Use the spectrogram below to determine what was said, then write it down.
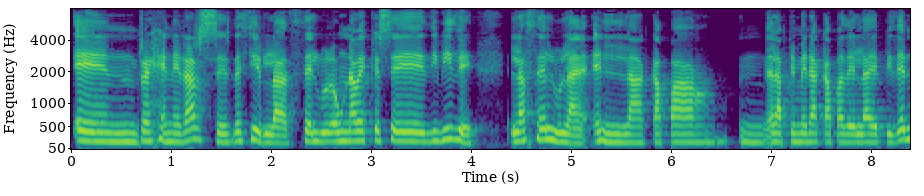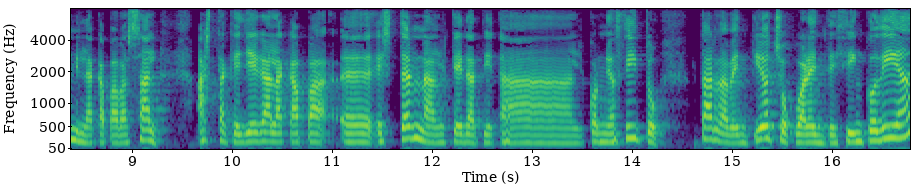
en regenerarse, es decir, la célula, una vez que se divide la célula en la capa, en la primera capa de la epidermis, la capa basal, hasta que llega a la capa eh, externa, que era al corneocito, tarda 28 45 días,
